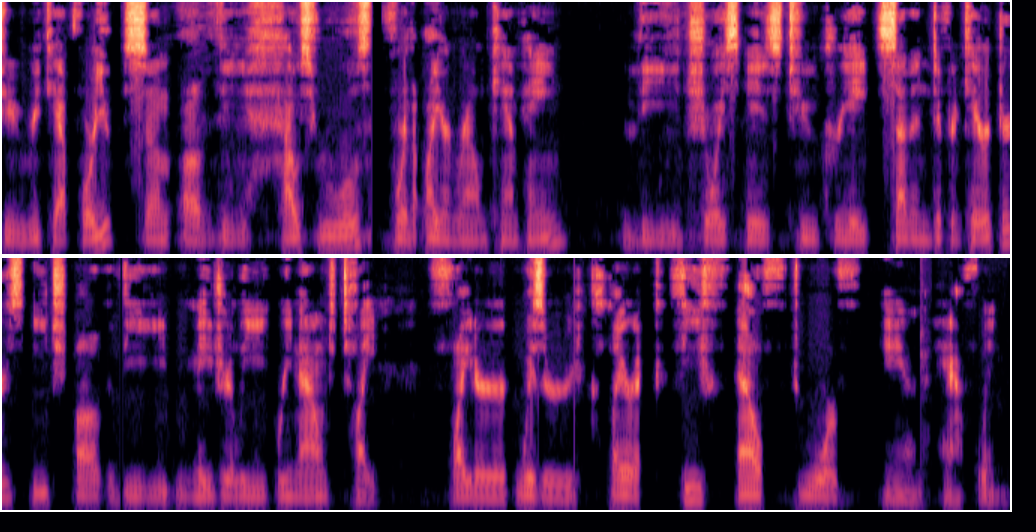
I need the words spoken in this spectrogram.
To recap for you some of the house rules for the Iron Realm campaign. The choice is to create seven different characters, each of the majorly renowned type. Fighter, wizard, cleric, thief, elf, dwarf, and halfling.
